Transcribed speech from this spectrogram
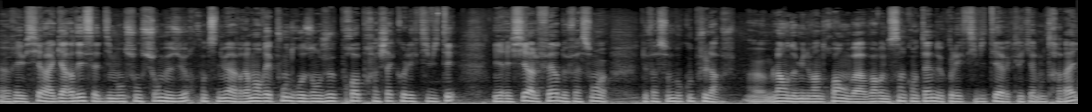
euh, réussir à garder cette dimension sur mesure, continuer à vraiment répondre aux enjeux propres à chaque collectivité, mais réussir à le faire de façon, de façon beaucoup plus large. là, en 2023, on va avoir une cinquantaine de collectivités avec lesquelles on travaille.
